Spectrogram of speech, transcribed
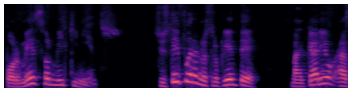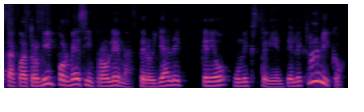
Por mes son mil quinientos. Si usted fuera nuestro cliente bancario, hasta cuatro mil por mes sin problema, pero ya le creo un expediente electrónico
